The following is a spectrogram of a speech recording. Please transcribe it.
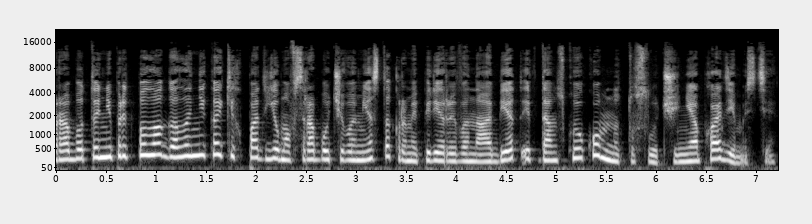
Работа не предполагала никаких подъемов с рабочего места, кроме перерыва на обед и в дамскую комнату в случае необходимости.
